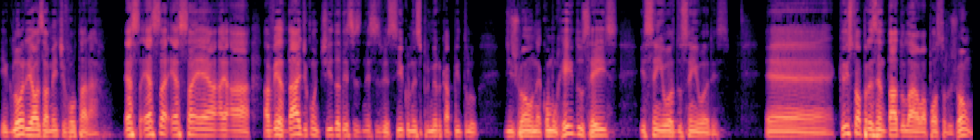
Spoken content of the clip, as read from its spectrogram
e gloriosamente voltará. Essa, essa, essa é a, a, a, verdade contida nesses, nesses versículos, nesse primeiro capítulo de João, né, como Rei dos Reis e Senhor dos Senhores. É, Cristo apresentado lá ao apóstolo João,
